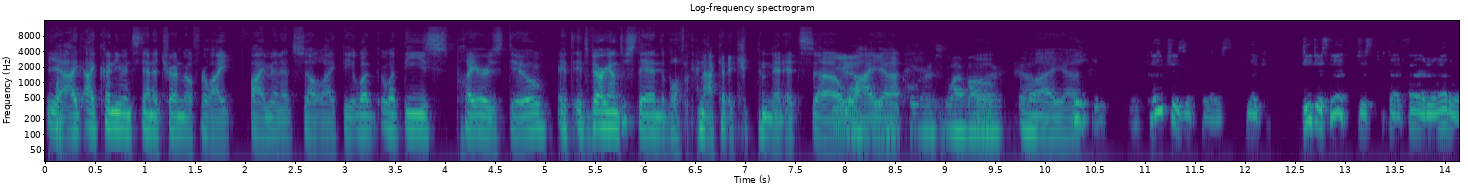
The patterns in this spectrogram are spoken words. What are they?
yeah, I, I couldn't even stand a treadmill for like five minutes. So like the what what these players do, it, it's very understandable they're not going to get the minutes. So yeah, why? Yeah, uh, of course, why bother? Why? Uh, coaches, of course, like DJ Smith just got fired in Ottawa.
